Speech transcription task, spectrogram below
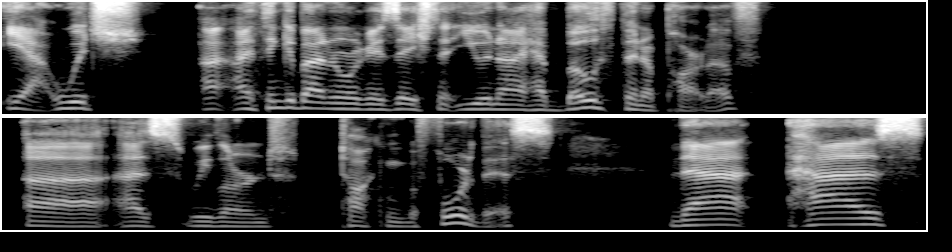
Yeah, which I think about an organization that you and I have both been a part of, uh, as we learned talking before this, that has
